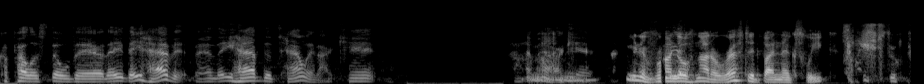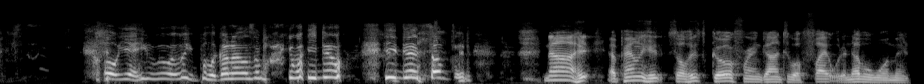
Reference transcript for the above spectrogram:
Capela's still there. They they have it, man. They have the talent. I can't. I mean, I I mean, can't. Mean, if Rondo's not arrested by next week, Stupid. Oh yeah, he, he pull a gun out on somebody. What he do? He did something. Nah, he, apparently, his, so his girlfriend got into a fight with another woman,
